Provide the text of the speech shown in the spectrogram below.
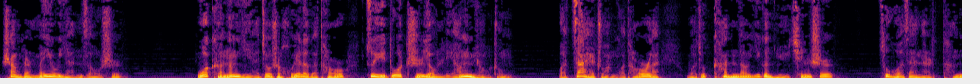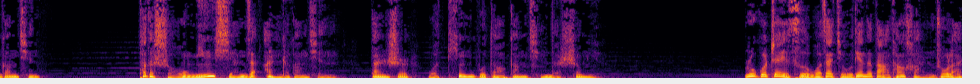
上边没有演奏师，我可能也就是回了个头，最多只有两秒钟。我再转过头来，我就看到一个女琴师坐在那儿弹钢琴，她的手明显在按着钢琴。但是我听不到钢琴的声音。如果这次我在酒店的大堂喊出来，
